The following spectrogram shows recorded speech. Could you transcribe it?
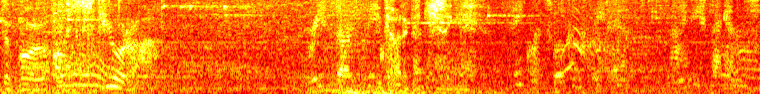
Beautiful Obscura. Restart sequence gotta be initiated. kidding me. Sequence will complete in 90 seconds.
